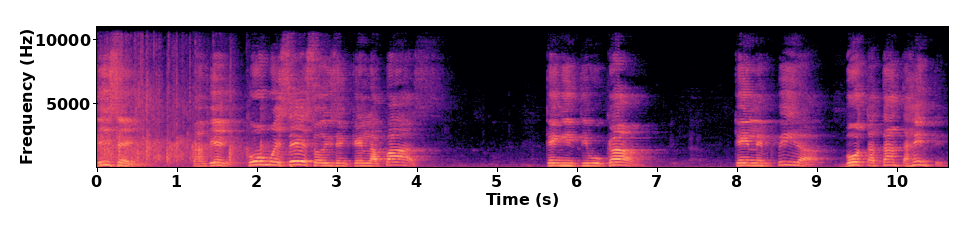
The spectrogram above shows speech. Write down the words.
Dicen también, ¿cómo es eso? Dicen que en La Paz, que en Intibucá, que en Lempira vota tanta gente.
